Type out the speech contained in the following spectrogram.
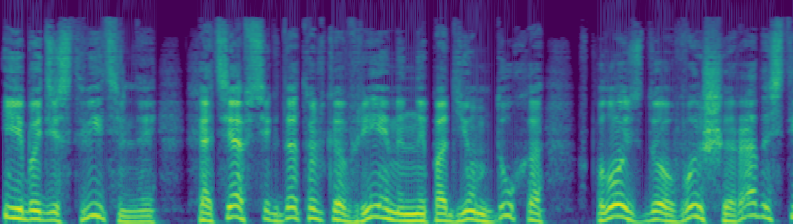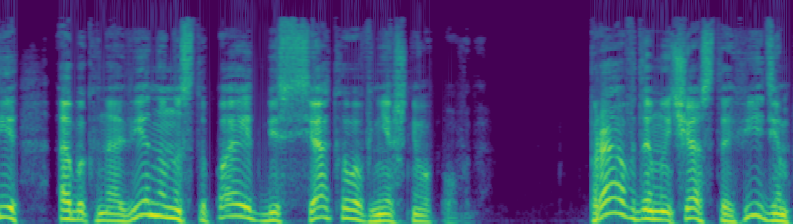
Ибо действительный, хотя всегда только временный подъем духа вплоть до высшей радости, обыкновенно наступает без всякого внешнего повода. Правда, мы часто видим,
